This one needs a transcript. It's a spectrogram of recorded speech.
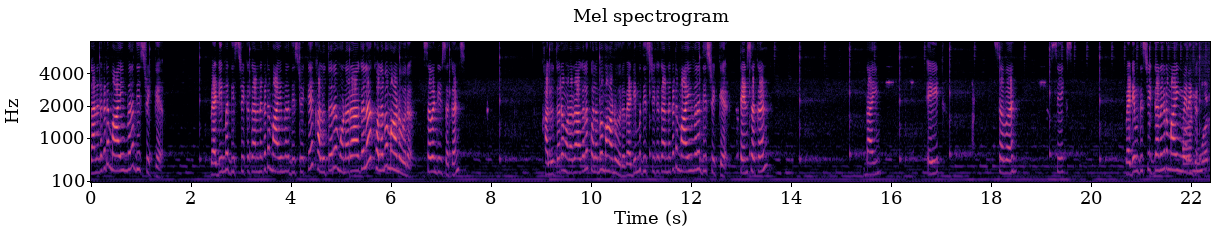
ගණනකට මයිම් වන දිස්ත්‍රික්කය වැඩිම දිස්ත්‍රික ගණනකට මයිම දිස්ත්‍රික්කය කළුතර මොනරාගල කොළඹ මානුවර 17 සකන්ස් කළුතර මොනරාගල කොළඹ මහනුවර. වැඩිම දිස්ත්‍රික ගන්නකට මයිවන දිස්ත්‍රික්කය 10 සකන් 9 8 7 6 වැඩිම දිස්ත්‍රික් ගණකට මයින් වෙන එක. නුවර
